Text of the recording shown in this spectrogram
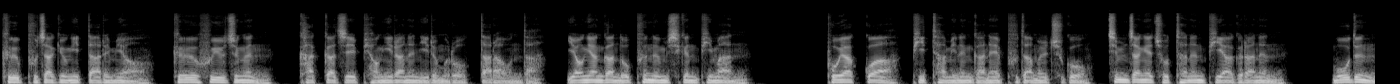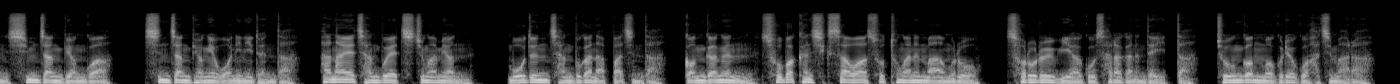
그 부작용이 따르며 그 후유증은 갖가지 병이라는 이름으로 따라온다. 영양가 높은 음식은 비만, 보약과 비타민은 간에 부담을 주고 심장에 좋다는 비아그라는 모든 심장병과 신장병의 원인이 된다. 하나의 장부에 치중하면 모든 장부가 나빠진다. 건강은 소박한 식사와 소통하는 마음으로 서로를 위하고 살아가는 데 있다. 좋은 것 먹으려고 하지 마라.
